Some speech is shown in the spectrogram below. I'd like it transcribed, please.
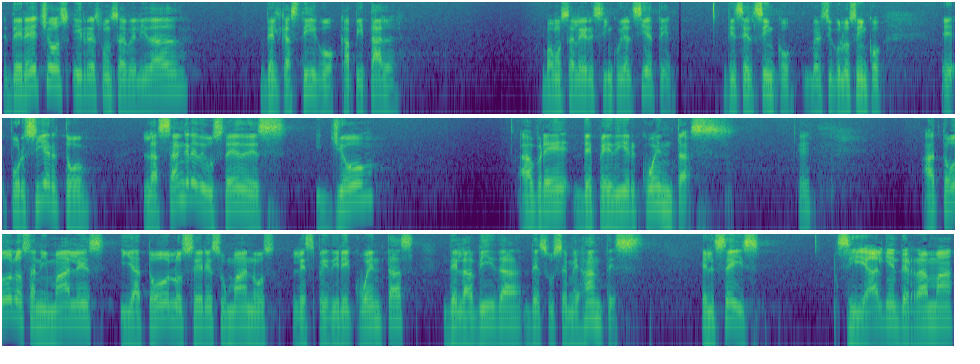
derechos y responsabilidad del castigo capital. Vamos a leer el 5 y el 7. Dice el 5, versículo 5. Eh, por cierto, la sangre de ustedes yo habré de pedir cuentas. A todos los animales y a todos los seres humanos les pediré cuentas de la vida de sus semejantes. El 6 si alguien derrama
